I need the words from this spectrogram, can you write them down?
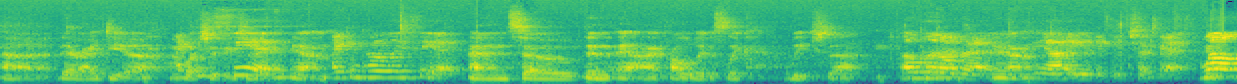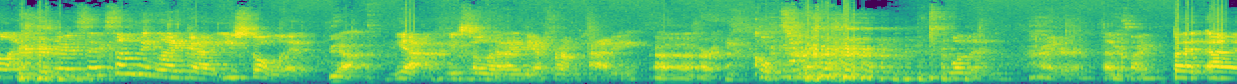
uh, their idea of I what should be see it. Yeah. I can totally see it. And so then yeah, I probably just like leached that. A little bit. Yeah. Yeah, you, you took it. Well, I mean, there's, there's something like uh, you stole it. Yeah. Yeah, you stole that idea from Patty. Uh, all right. Cool. Woman writer. That's Yeah. fine. But uh,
